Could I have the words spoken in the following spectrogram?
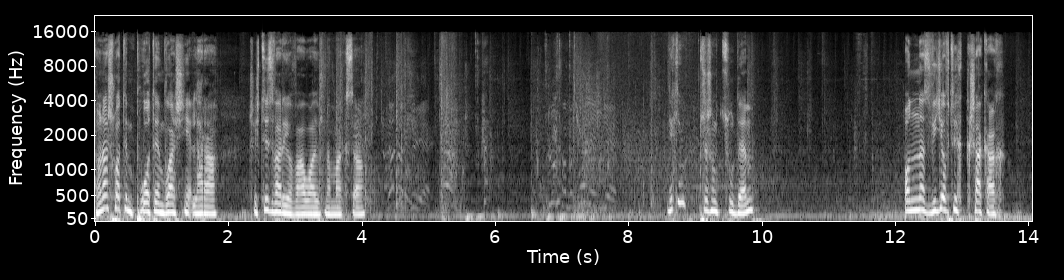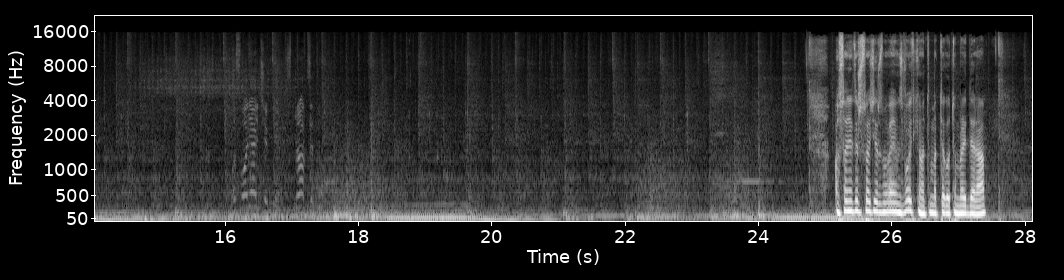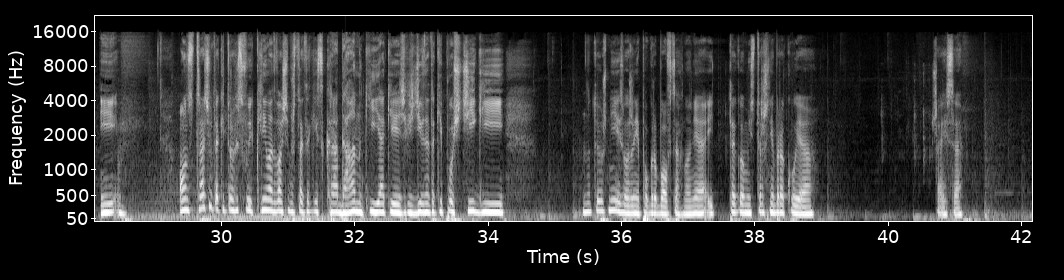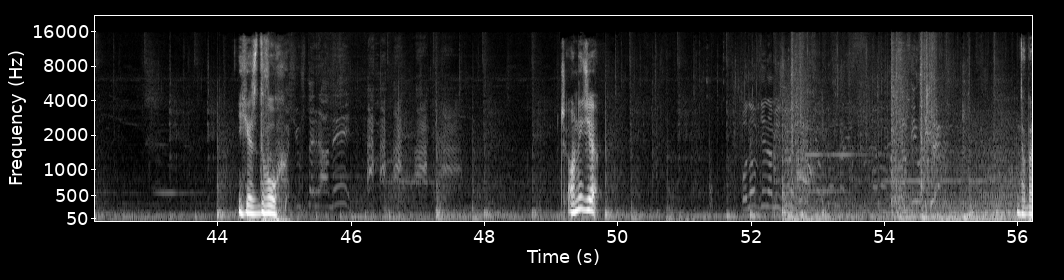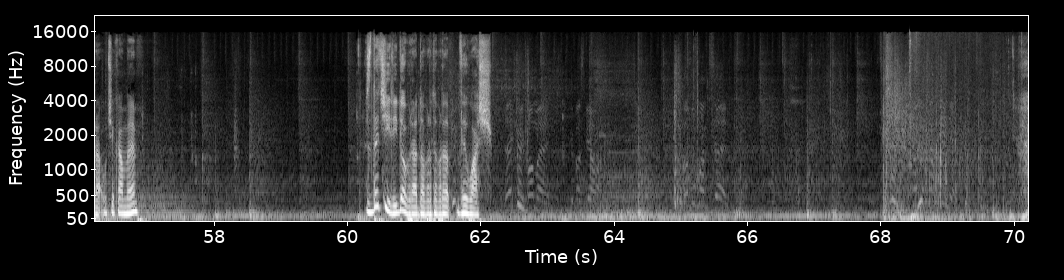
Czy ona szła tym płotem właśnie, Lara? Czyś ty zwariowała już na maksa? Jakim, przepraszam, cudem? On nas widział w tych krzakach. Ostatnio też, słuchajcie, rozmawiałem z Wojtkiem na temat tego Tomb Raidera i on stracił taki trochę swój klimat właśnie przez tak, takie skradanki, jakieś, jakieś dziwne takie pościgi. No to już nie jest łażenie po grobowcach, no nie? I tego mi strasznie brakuje. Szajse. Ich jest dwóch. Czy on idzie... Dobra, uciekamy. Zdecili, dobra, dobra, dobra, wyłaś.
